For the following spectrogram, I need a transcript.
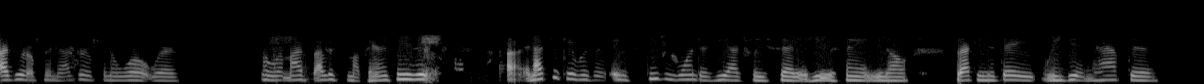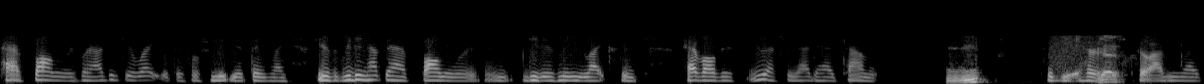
I grew up in I grew up in a world where, where my I listened to my parents' music, uh, and I think it was a, it was Stevie Wonder. He actually said it. He was saying, you know, back in the day we didn't have to have followers, but I think you're right with the social media thing. Like we didn't have to have followers and get as many likes and have all this. You actually had to have talent Mm-hmm. to get heard. Yes. So I mean, like.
